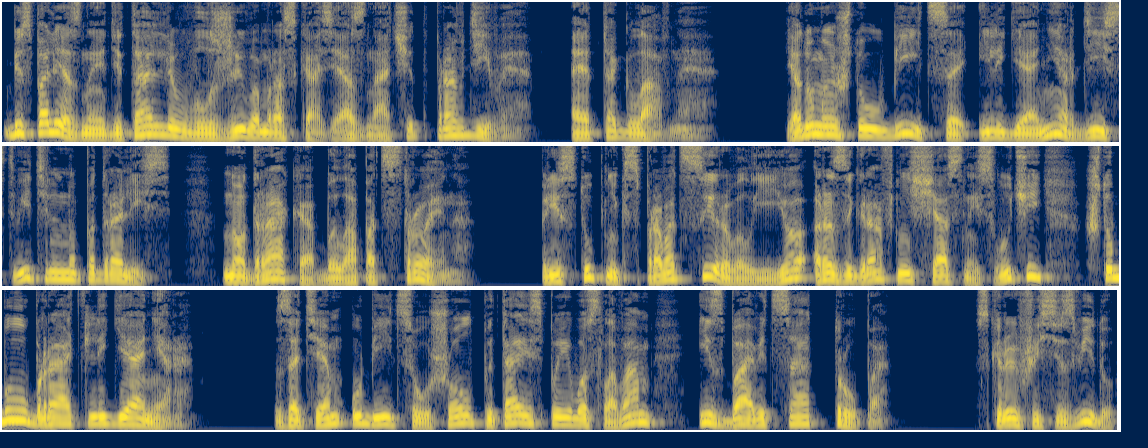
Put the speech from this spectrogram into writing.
Бесполезная деталь в лживом рассказе, а значит, правдивая. Это главное. Я думаю, что убийца и легионер действительно подрались, но драка была подстроена. Преступник спровоцировал ее, разыграв несчастный случай, чтобы убрать легионера. Затем убийца ушел, пытаясь, по его словам, избавиться от трупа. Скрывшись из виду,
